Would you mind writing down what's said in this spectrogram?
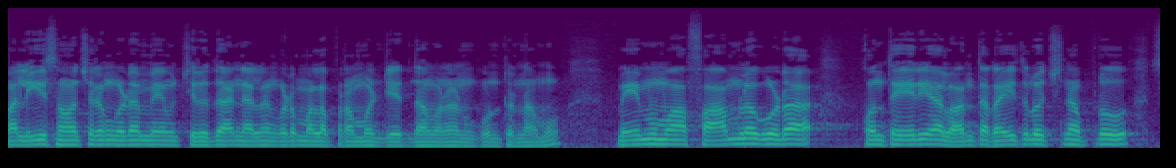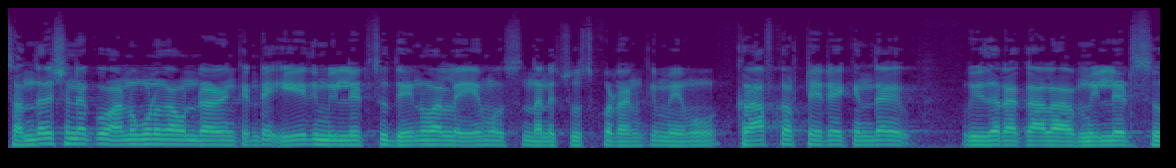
మళ్ళీ ఈ సంవత్సరం కూడా మేము చిరుధాన్యాలను కూడా మళ్ళీ ప్రమోట్ చేద్దామని అనుకుంటున్నాము. మేము మా ఫామ్లో కూడా కొంత ఏరియాలో అంత రైతులు వచ్చినప్పుడు సందర్శనకు అనుగుణంగా ఉండడానికంటే ఏది మిల్లెట్స్ దేనివల్ల ఏమొస్తుందని చూసుకోవడానికి మేము క్రాఫ్ట్ కఫ్టేరియా కింద వివిధ రకాల మిల్లెట్స్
